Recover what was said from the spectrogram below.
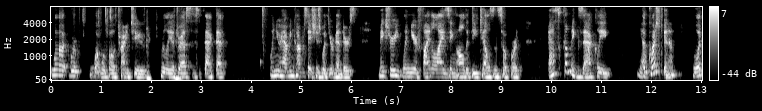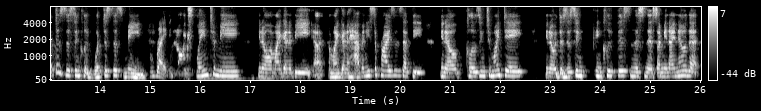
what we're what we're both trying to really address is the fact that when you're having conversations with your vendors make sure you, when you're finalizing all the details and so forth ask them exactly yeah. the question what does this include? What does this mean? Right. You know, explain to me you know am i going to be uh, am i going to have any surprises at the you know closing to my date? You know does this in- include this and this and this? I mean i know that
